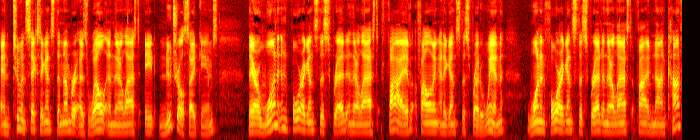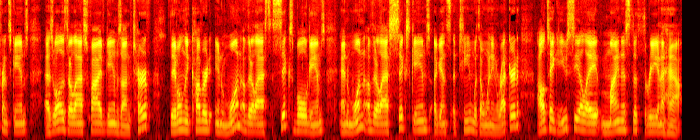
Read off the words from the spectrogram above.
and 2 and 6 against the number as well in their last 8 neutral site games. They are 1 and 4 against the spread in their last 5 following an against the spread win. 1 and 4 against the spread in their last 5 non-conference games as well as their last 5 games on turf. They've only covered in one of their last 6 bowl games and one of their last 6 games against a team with a winning record. I'll take UCLA minus the 3.5.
